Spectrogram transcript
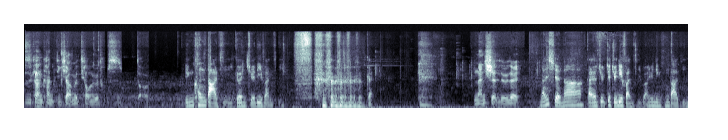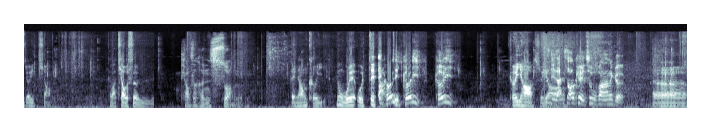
试试看看底下有没有跳那个图示。找了凌空打击跟绝地反击，感难选，对不对？难选啊，感觉就就绝地反击吧，因为凌空打击你就一跳，干嘛跳射是不是？跳射很爽欸感觉好像可以，因为我也我这哎、把、可以可以可以，可以哈，水哦自己，燃烧可以触发那个。呃，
